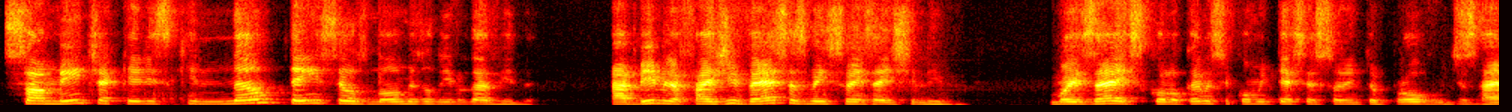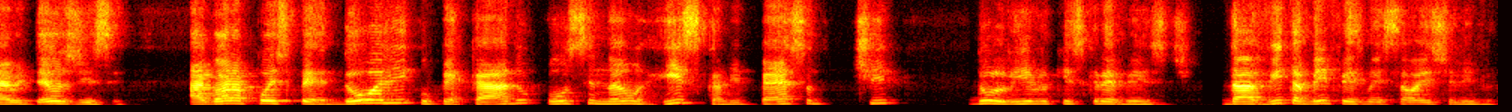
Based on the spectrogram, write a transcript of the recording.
Somente aqueles que não têm seus nomes no livro da vida. A Bíblia faz diversas menções a este livro. Moisés, colocando-se como intercessor entre o povo de Israel e Deus, disse: Agora, pois, perdoa-lhe o pecado, ou se não, risca-me, do livro que escreveste. Davi também fez menção a este livro.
